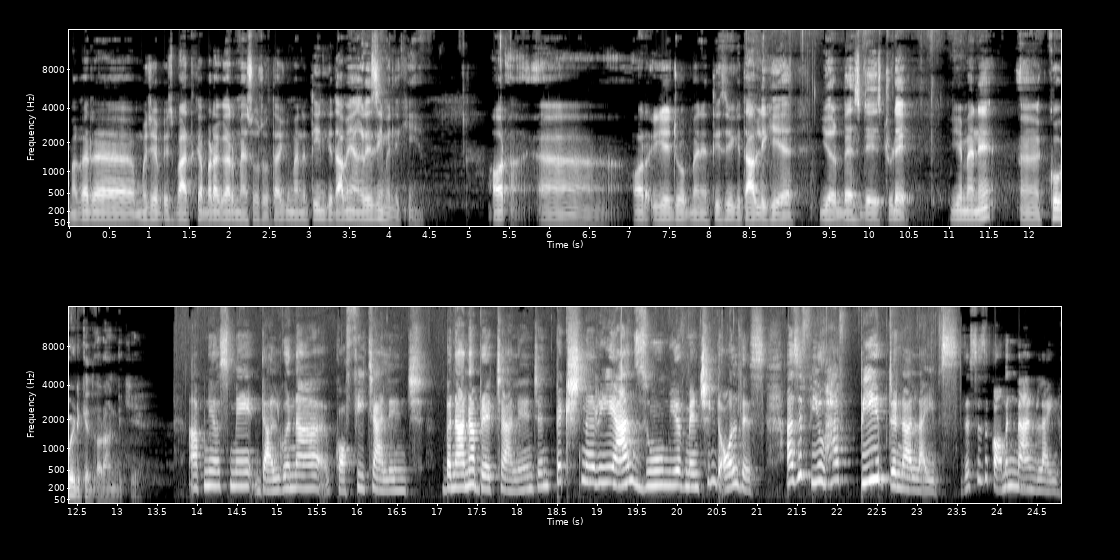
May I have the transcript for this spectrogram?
मगर मुझे इस बात का बड़ा गर्व महसूस होता है कि मैंने तीन किताबें अंग्रेज़ी में लिखी हैं। और आ, और ये जो मैंने तीसरी किताब लिखी है योर बेस्ट डेज़ टुडे ये मैंने कोविड के दौरान लिखी है। आपने उसमें dalgona coffee challenge banana bread challenge and Pictionary and Zoom you have mentioned all this as if you have peeped in our life this is a common man life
